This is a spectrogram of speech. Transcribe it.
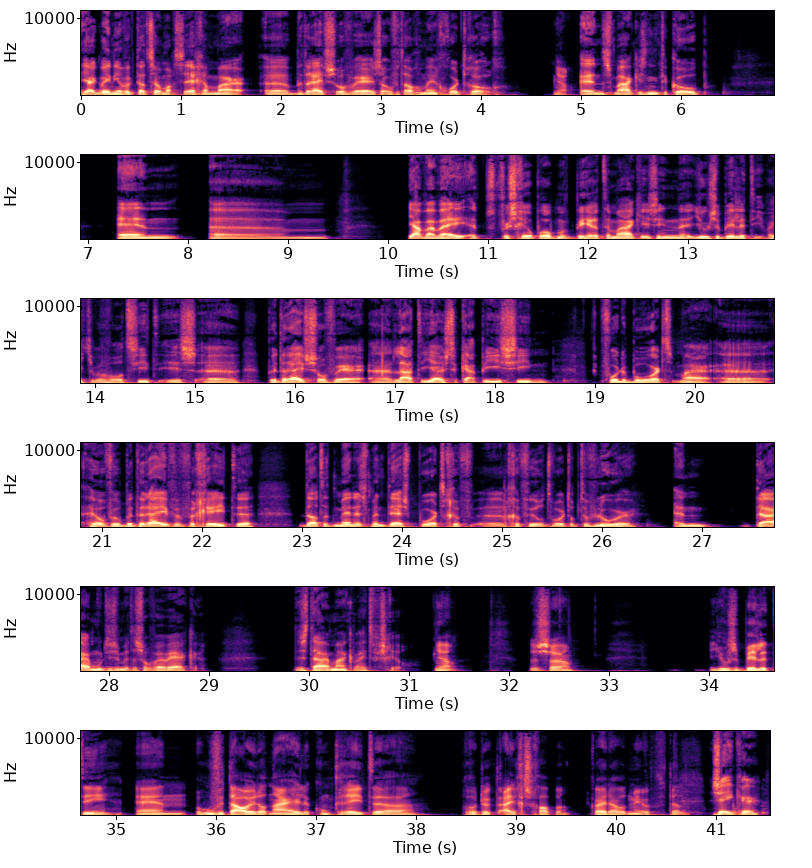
Ja, ik weet niet of ik dat zo mag zeggen, maar eh, bedrijfssoftware is over het algemeen gordroog. Ja. En smaak is niet te koop. En ehm, ja, waar wij het verschil proberen te maken is in usability. Wat je bijvoorbeeld ziet is bedrijfssoftware laat de juiste KPI's zien voor de board. Maar eh, heel veel bedrijven vergeten dat het management dashboard gev- eh, gevuld wordt op de vloer. En daar moeten ze met de software werken. Dus daar maken wij het verschil. Ja, dus eh, usability. En hoe vertaal je dat naar hele concrete producteigenschappen? Kan je daar wat meer over vertellen? Zeker.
